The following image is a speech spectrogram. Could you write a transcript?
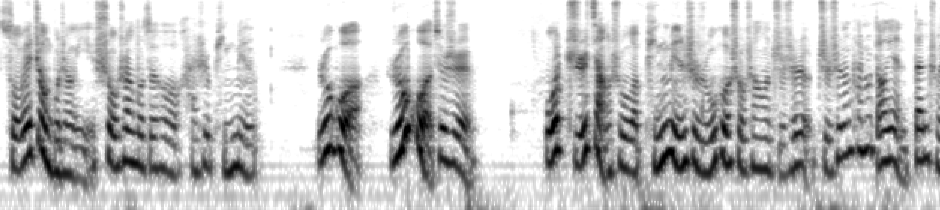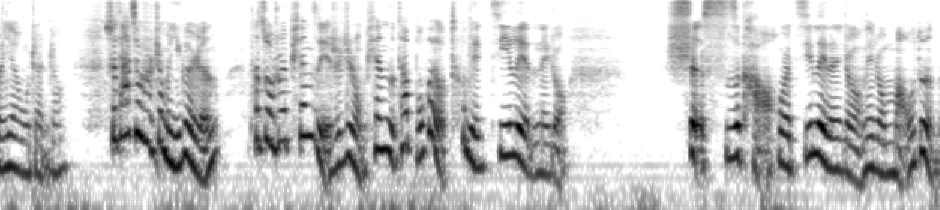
所谓正不正义，受伤的最后还是平民。如果如果就是我只讲述了平民是如何受伤的，只是只是能看出导演单纯厌恶战争，所以他就是这么一个人。他做出来片子也是这种片子，他不会有特别激烈的那种是思考或者激烈的那种那种矛盾。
